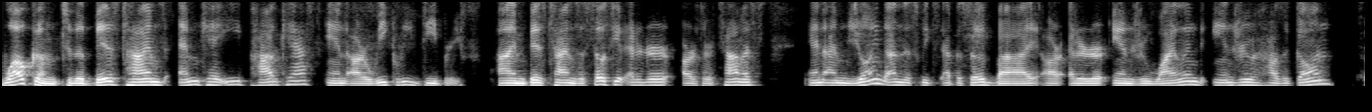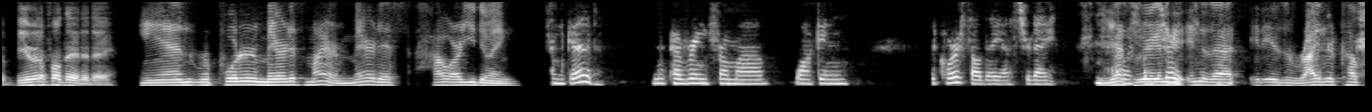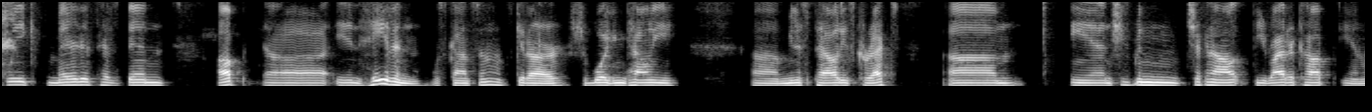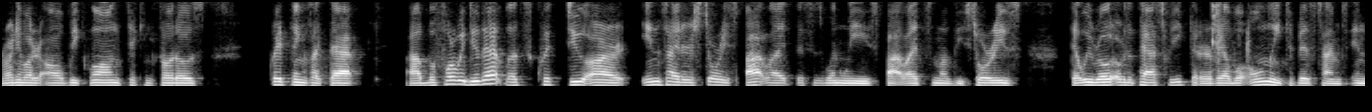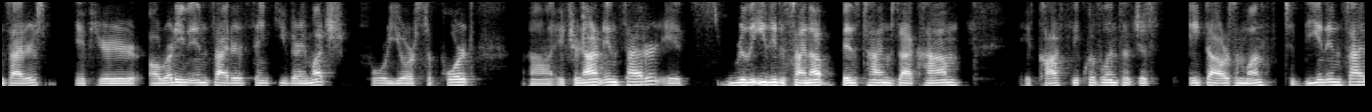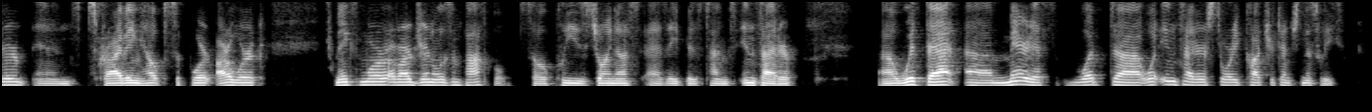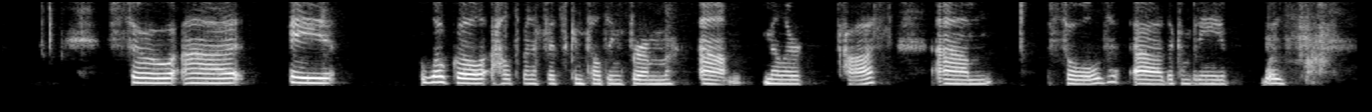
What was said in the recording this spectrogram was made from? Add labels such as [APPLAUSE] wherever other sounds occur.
Welcome to the Biz Times MKE podcast and our weekly debrief. I'm Biz Times Associate Editor Arthur Thomas, and I'm joined on this week's episode by our editor Andrew Weiland. Andrew, how's it going? It's a beautiful day today. And reporter Meredith Meyer. Meredith, how are you doing? I'm good. I'm recovering from uh, walking the course all day yesterday. [LAUGHS] Yes, we're going to get into that. [LAUGHS] It is Ryder Cup week. Meredith has been up uh, in Haven, Wisconsin. Let's get our Sheboygan County uh, municipalities correct. Um, and she's been checking out the Ryder Cup and writing about it all week long, taking photos, great things like that. Uh, before we do that, let's quick do our insider story spotlight. This is when we spotlight some of the stories that we wrote over the past week that are available only to Biz Times insiders. If you're already an insider, thank you very much for your support. Uh, if you're not an insider, it's really easy to sign up, biztimes.com. It costs the equivalent of just $8 a month to be an insider, and subscribing helps support our work, makes more of our journalism possible. So please join us as a BizTimes insider. Uh, with that, uh, Meredith, what uh, what insider story caught your attention this week? So, uh, a local health benefits consulting firm, um, Miller Koss, um, sold. Uh, the company was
